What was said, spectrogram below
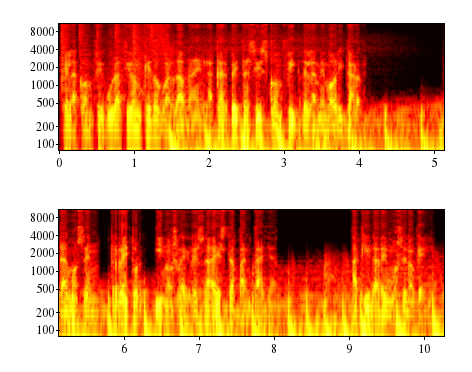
que la configuración quedó guardada en la carpeta sysconfig de la memory card. Damos en Return, y nos regresa a esta pantalla. Aquí daremos en OK.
